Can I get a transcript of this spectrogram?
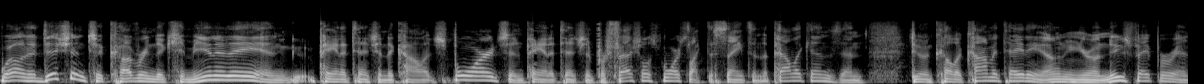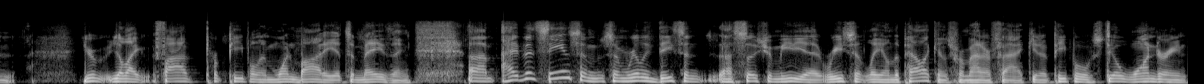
Well, in addition to covering the community and paying attention to college sports and paying attention to professional sports like the Saints and the Pelicans and doing color commentating and owning your own newspaper and you're you're like five people in one body. It's amazing. Um, I've been seeing some some really decent uh, social media recently on the Pelicans. For a matter of fact, you know, people still wondering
